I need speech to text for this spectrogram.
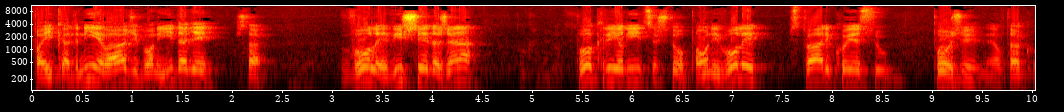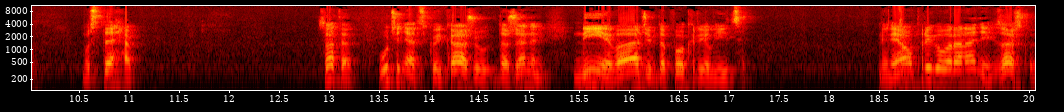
Pa i kad nije vađib, oni i dalje, šta? Vole više da žena pokrije lice. Što? Pa oni vole stvari koje su poželjne, jel tako? Mustehab. Svata, učenjaci koji kažu da žene nije vađiv da pokrije lice. Mi nemamo prigovora na njih. Zašto?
